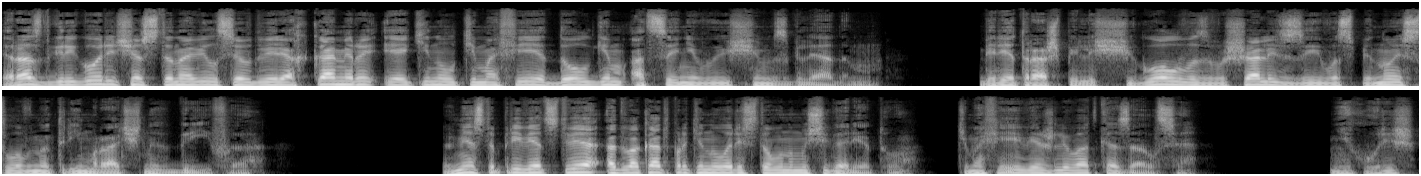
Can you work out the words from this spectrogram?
Эраст Григорьевич остановился в дверях камеры и окинул Тимофея долгим оценивающим взглядом. Берет Рашпиль и Щегол возвышались за его спиной, словно три мрачных грифа. Вместо приветствия адвокат протянул арестованному сигарету. Тимофей вежливо отказался. «Не куришь?»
